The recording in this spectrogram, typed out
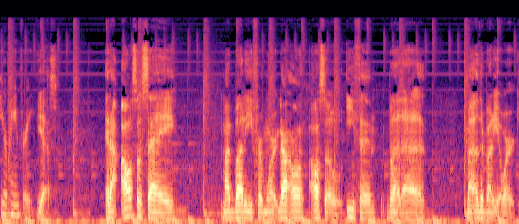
you're pain free. Yes. And I also say my buddy from work, not also Ethan, but uh, my other buddy at work,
